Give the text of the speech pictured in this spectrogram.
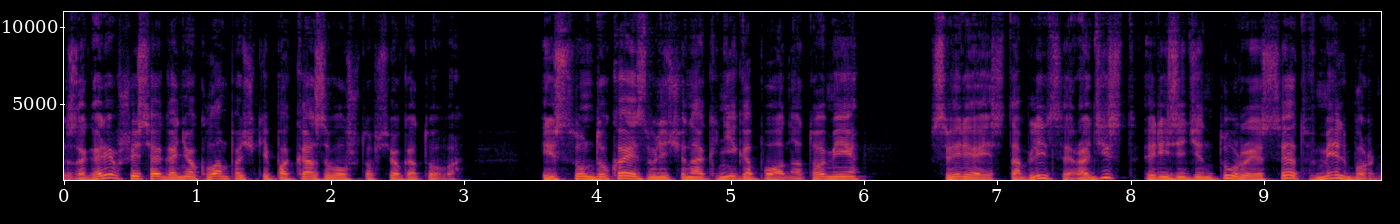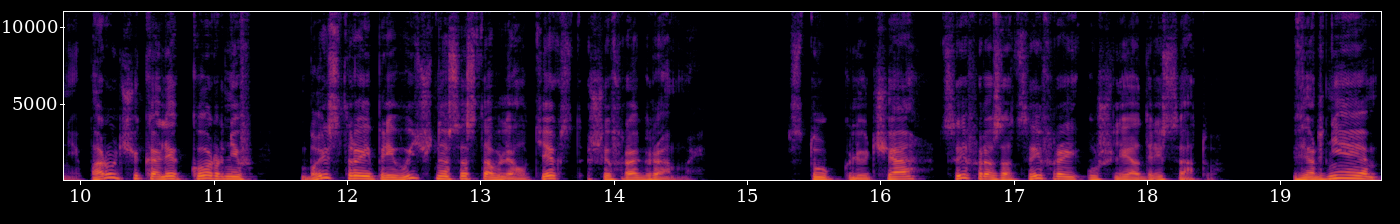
Загоревшийся огонек лампочки показывал, что все готово. Из сундука извлечена книга по анатомии. Сверяясь с таблицей, радист резидентуры ЭСЭТ в Мельбурне, поручик Олег Корнев быстро и привычно составлял текст шифрограммы. Стук ключа, цифра за цифрой ушли адресату. Вернее,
